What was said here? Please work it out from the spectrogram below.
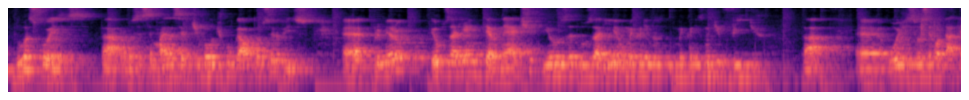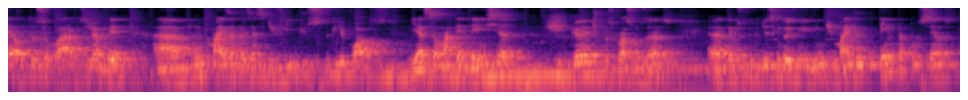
duas coisas, tá? Para você ser mais assertivo ao divulgar o teu serviço. É, primeiro, eu usaria a internet e eu usaria o mecanismo, o mecanismo de vídeo. Tá? É, hoje, se você rodar a tela do teu celular, você já vê ah, muito mais a presença de vídeos do que de fotos. E essa é uma tendência gigante para os próximos anos. É, temos tudo que diz que em 2020 mais de 80%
